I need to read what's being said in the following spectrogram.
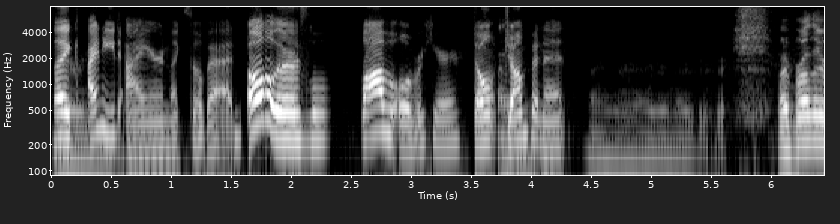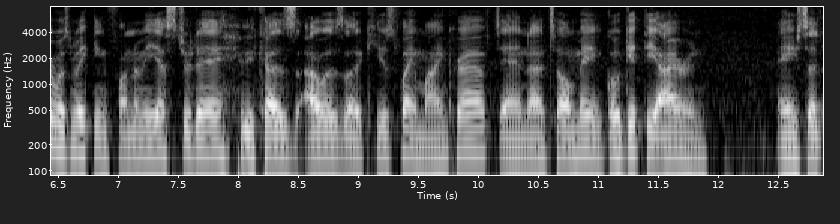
Like I need iron iron. like so bad. Oh, there's lava over here. Don't jump in Iron. it. Iron, iron, iron, iron. My brother was making fun of me yesterday because I was like, he was playing Minecraft, and I told him, "Hey, go get the iron," and he said,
